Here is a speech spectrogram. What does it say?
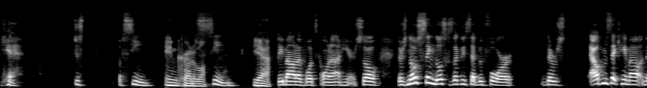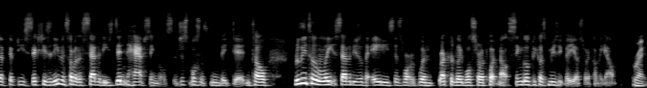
Yeah, just obscene, Incredible. obscene. Yeah. the amount of what's going on here. So there's no singles because, like we said before, there's albums that came out in the 50s, 60s, and even some of the 70s didn't have singles. It just wasn't something they did until really until the late 70s or the 80s is when record labels started putting out singles because music videos started coming out. Right.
